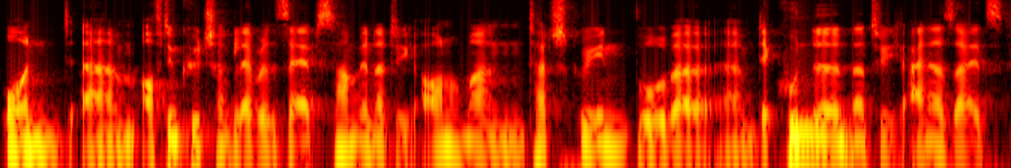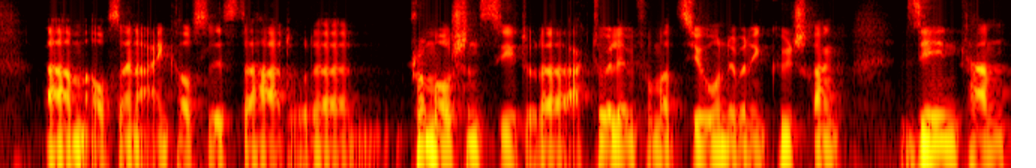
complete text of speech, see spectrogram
Und ähm, auf dem Kühlschranklevel selbst haben wir natürlich auch nochmal einen Touchscreen, worüber ähm, der Kunde natürlich einerseits ähm, auch seine Einkaufsliste hat oder Promotions sieht oder aktuelle Informationen über den Kühlschrank sehen kann.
